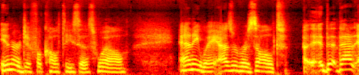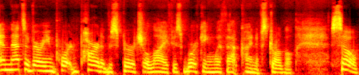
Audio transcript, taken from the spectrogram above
inner difficulties as well anyway, as a result, uh, th- that and that's a very important part of the spiritual life is working with that kind of struggle. So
